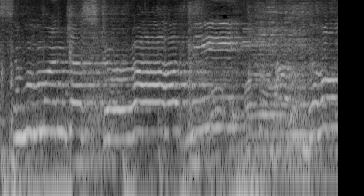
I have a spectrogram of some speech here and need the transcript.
someone just robbed me. I'm no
